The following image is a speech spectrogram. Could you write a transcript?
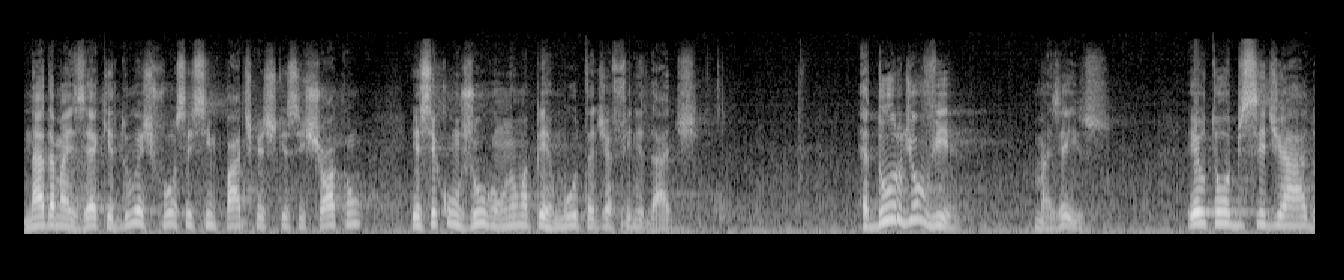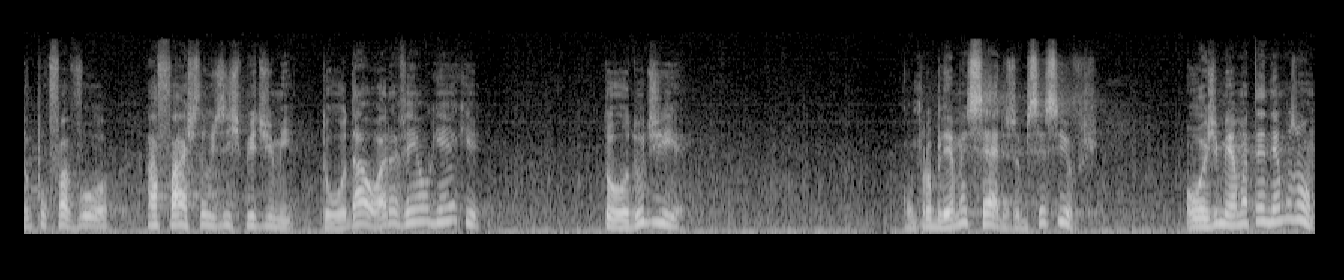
nada mais é que duas forças simpáticas que se chocam e se conjugam numa permuta de afinidade. É duro de ouvir, mas é isso. Eu estou obsediado, por favor, afasta os espíritos de mim. Toda hora vem alguém aqui. Todo dia. Com problemas sérios, obsessivos. Hoje mesmo atendemos um.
